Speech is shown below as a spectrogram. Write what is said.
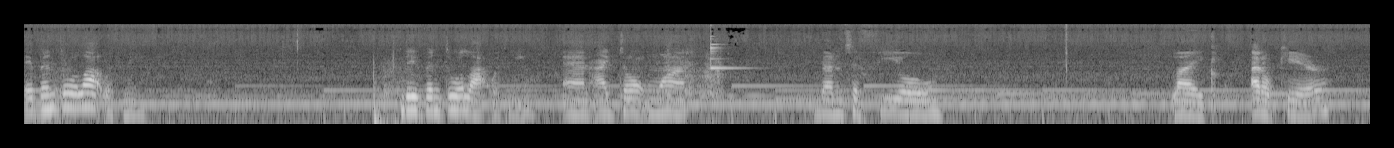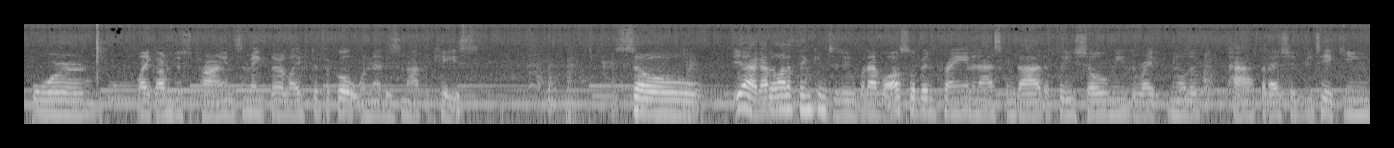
they've been through a lot with me, they've been through a lot with me, and I don't want them to feel like I don't care or like I'm just trying to make their life difficult when that is not the case. So, yeah, I got a lot of thinking to do, but I've also been praying and asking God to please show me the right, you know, the path that I should be taking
